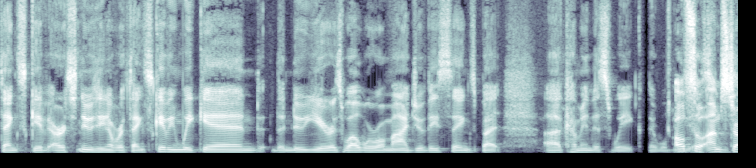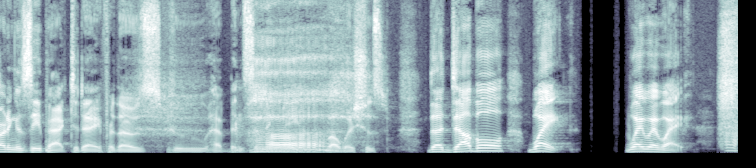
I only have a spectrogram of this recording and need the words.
Thanksgiving or snoozing over Thanksgiving weekend, the New Year as well. We'll remind you of these things, but uh, coming this week there will be Also, I'm starting a Z-Pak today for those who have been sending me well wishes. the double. Wait, wait, wait, wait.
